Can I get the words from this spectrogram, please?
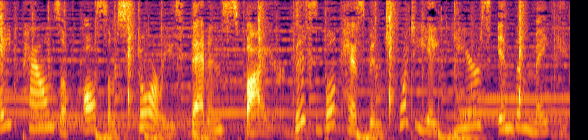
eight pounds of awesome stories that inspire. This book has been 28 years in the making.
